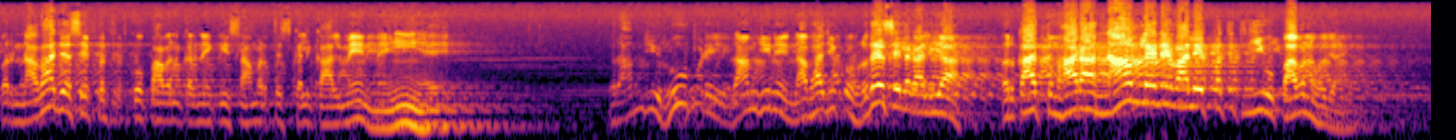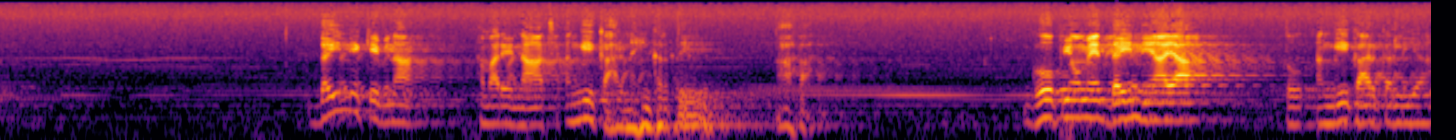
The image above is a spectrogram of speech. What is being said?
पर नाभा जैसे पतित को पावन करने की सामर्थ्य इस कलिकाल में नहीं है। राम जी रू पड़े। राम जी ने नाभा जी को हृदय से लगा लिया और कहा, तुम्हारा नाम लेने वाले पतित जीव पावन हो जाए दैन्य के बिना हमारे नाथ अंगीकार नहीं करते। आहा। गोपियों में दैन्य आया तो अंगीकार कर लिया।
